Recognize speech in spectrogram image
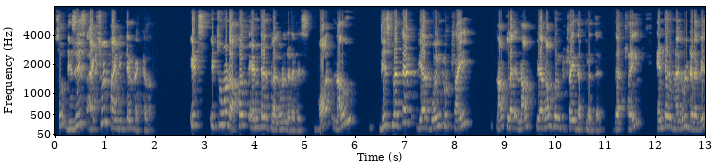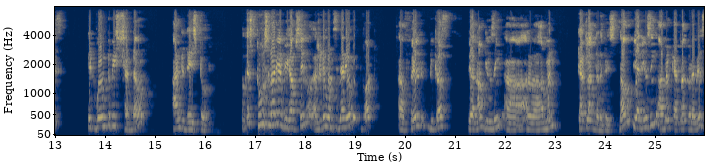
So this is actual point in time recover. It's it won't affect entire pluggable database. What now this method we are going to try not not we are not going to try that method. We are trying entire pluggable database it's going to be shut down and restored because two scenario we have seen already one scenario got uh, failed because we are not using uh, RMAN catalog database. Now we are using RMAN catalog database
